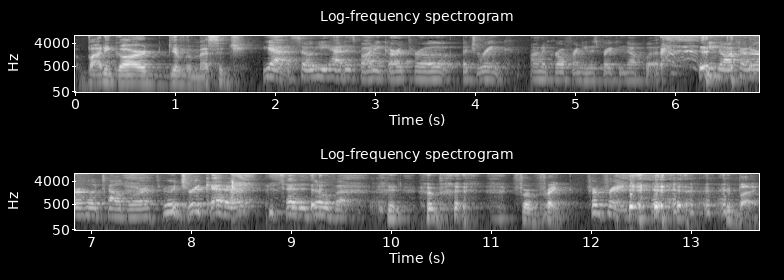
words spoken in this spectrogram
a bodyguard give a message. Yeah, so he had his bodyguard throw a drink on a girlfriend he was breaking up with. He knocked on her hotel door, threw a drink at her, and said it's over. From Frank. From Frank. Goodbye.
